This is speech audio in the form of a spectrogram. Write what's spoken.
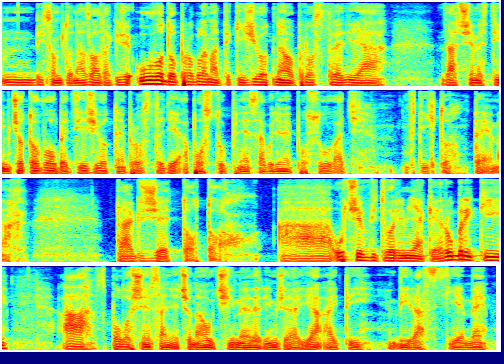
mm, by som to nazval taký, že úvod do problematiky životného prostredia. Začneme s tým, čo to vôbec je životné prostredie a postupne sa budeme posúvať v týchto témach. Takže toto. A určite vytvorím nejaké rubriky a spoločne sa niečo naučíme. Verím, že aj ja, aj ty vyrastieme.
